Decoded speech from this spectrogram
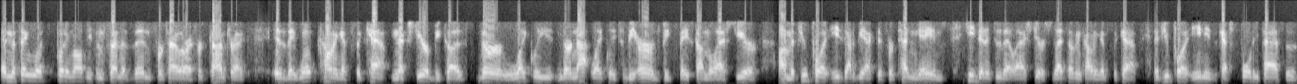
And the thing with putting all these incentives in for Tyler Eifert's contract is they won't count against the cap next year because they're likely they're not likely to be earned based on the last year. Um, if you put he's got to be active for ten games, he didn't do that last year, so that doesn't count against the cap. If you put he needs to catch forty passes,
